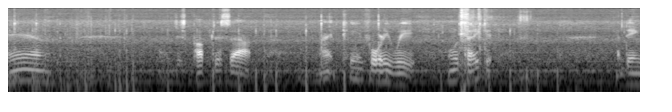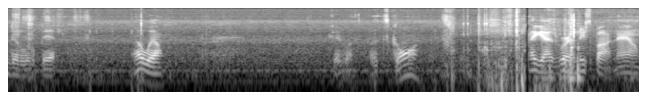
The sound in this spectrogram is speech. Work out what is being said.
And I just popped this out. 1940 wheat. We'll take it. I dinged it a little bit. Oh well. Good one. Let's go on. Hey guys, we're in a new spot now.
